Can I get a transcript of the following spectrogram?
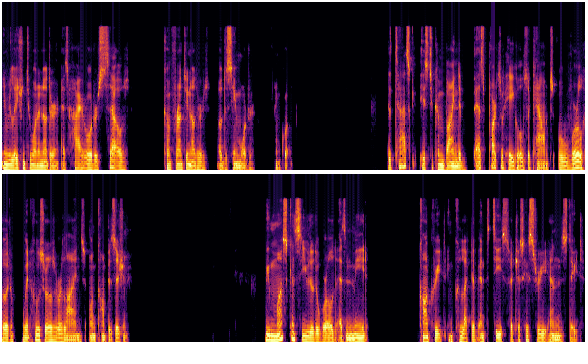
in relation to one another as higher order selves confronting others of the same order. The task is to combine the best parts of Hegel's account of worldhood with Husserl's reliance on composition. We must conceive of the world as made concrete in collective entities such as history and the state.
